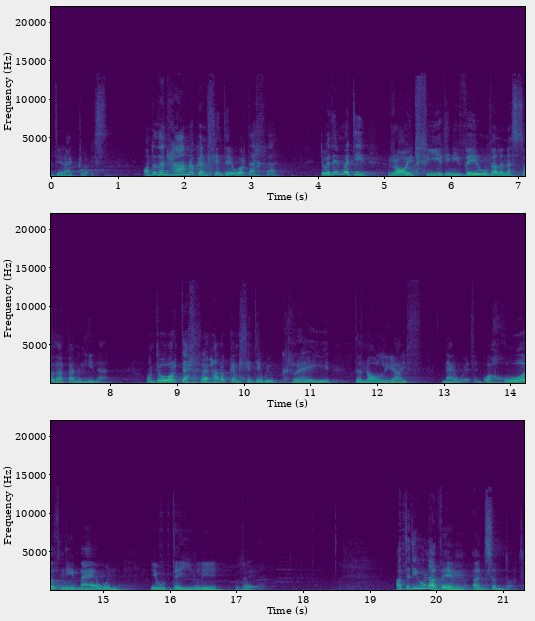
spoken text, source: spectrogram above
ydy'r eglwys. Ond oedd e'n rhan o gynllun Dyw o'r dechrau. Dyw e ddim wedi roed ffydd i ni fyw fel ynysoedd ar ben yn hunain. Ond o'r dechrau, rhan o gynllun Dyw yw creu dynoliaeth newydd. Yn gwahodd ni mewn i'w deulu fe. A dydy hwnna ddim yn syndod.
